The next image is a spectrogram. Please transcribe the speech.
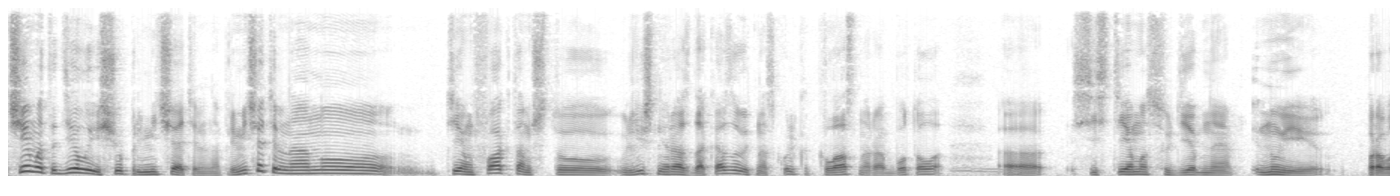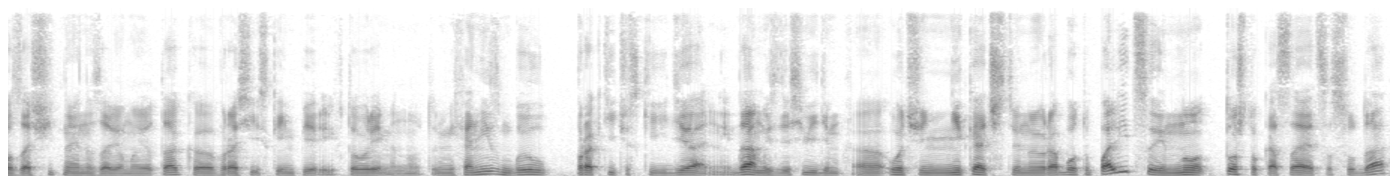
Чем это дело еще примечательно? Примечательно оно тем фактом, что лишний раз доказывает, насколько классно работала э, система судебная, ну и правозащитная, назовем ее так, в Российской империи в то время. Ну, механизм был практически идеальный. Да, мы здесь видим э, очень некачественную работу полиции, но то, что касается суда,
